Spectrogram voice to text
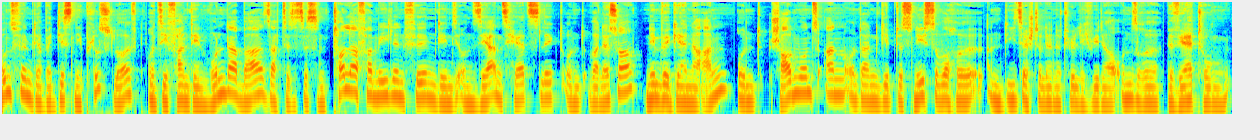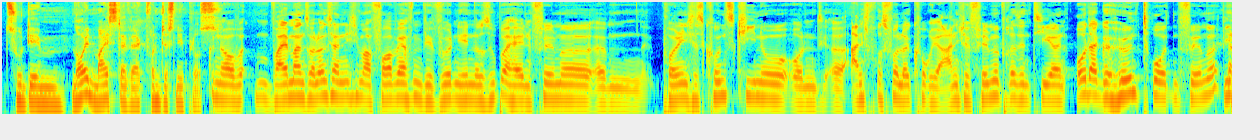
Animationsfilm, der bei Disney Plus läuft. Und sie fand den wunderbar, sagte, das ist ein toller Familienfilm, den sie uns sehr ans Herz legt. Und Vanessa, nehmen wir gerne an und schauen wir uns an. Und dann gibt es nächste Woche an dieser Stelle natürlich wieder unsere Bewertung zu dem neuen Meisterwerk von Disney Plus. Genau, weil man soll uns ja nicht immer vorwerfen, wir würden hier nur Superheldenfilme, ähm, polnisches Kunstkino und äh, anspruchsvolle koreanische Filme präsentieren oder Gehirntotenfilme, wie,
